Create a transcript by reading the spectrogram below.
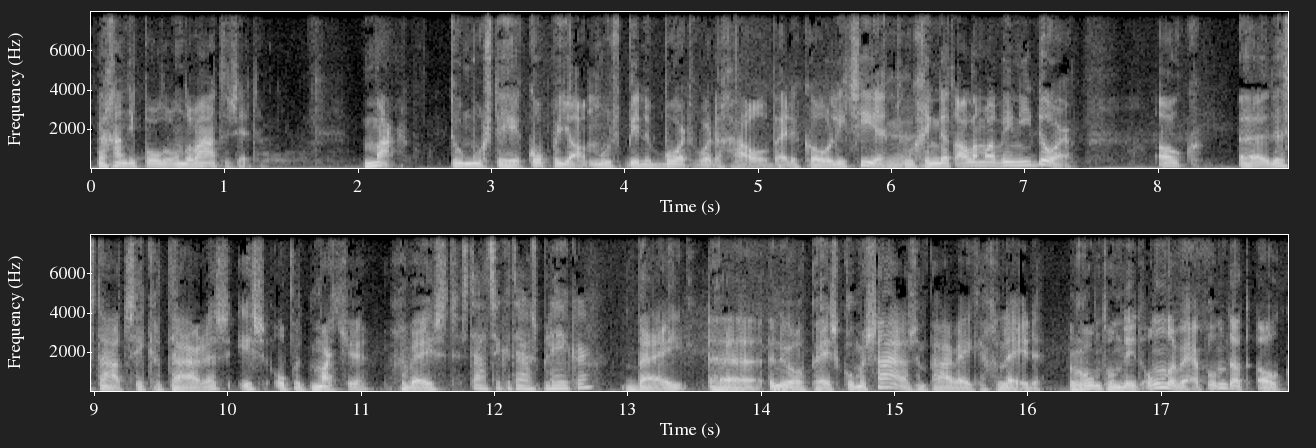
we gaan die polder onder water zetten. Maar toen moest de heer Koppenjan moest binnenboord worden gehouden bij de coalitie. En toen ging dat allemaal weer niet door. Ook eh, de staatssecretaris is op het matje geweest Staatssecretaris Bleker. bij eh, een Europees commissaris een paar weken geleden. Rondom dit onderwerp. Omdat ook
